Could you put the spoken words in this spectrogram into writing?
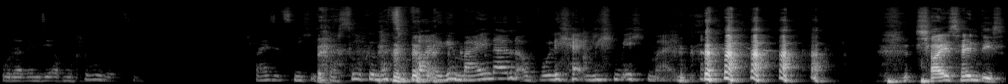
Oder wenn sie auf dem Klo sitzen. Ich weiß jetzt nicht, ich versuche immer zu verallgemeinern, obwohl ich eigentlich mich meine. Scheiß Handys.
